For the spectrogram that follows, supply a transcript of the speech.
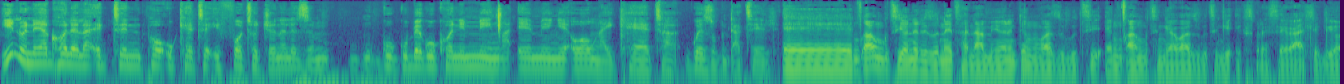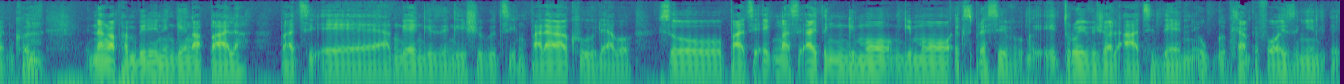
yini wena yakholela ekutheni pho ukhethe i-photojournalism? Ku- kube kukhona iminxa eminye owawungayikhetha kwezobuntatheli? Eh ngicabanga ukuthi yona resonator nami yona into engikwazi ukuthi engicabanga ukuthi ngiyakwazi ukuthi ngiexpress kahle kuyona because nangaphambilini ngike ngabhala but eh angeke ngize ngisho ukuthi ngibhala kakhulu yabo. So but engase i think ngimo ngimo expressive eh, through visual art then uk- mhlambe for ezinye indle-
